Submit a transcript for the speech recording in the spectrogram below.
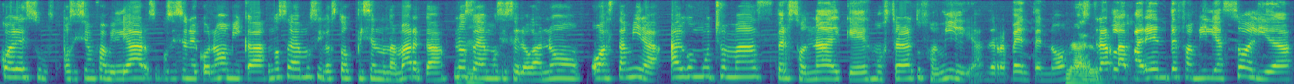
cuál es su posición familiar, su posición económica, no sabemos si lo está auspiciando una marca, no sabemos si se lo ganó, o hasta, mira, algo mucho más personal que es mostrar a tu familia, de repente, ¿no? Claro. Mostrar la aparente familia sólida.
